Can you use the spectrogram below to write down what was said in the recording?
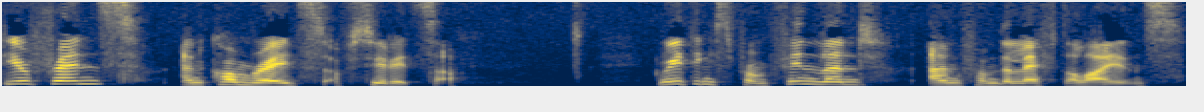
Dear friends and comrades of Syriza, greetings from Finland and from the Left Alliance.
